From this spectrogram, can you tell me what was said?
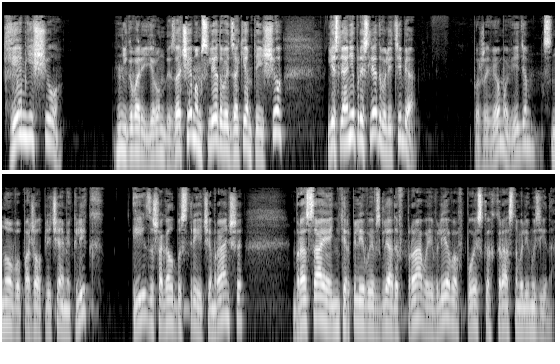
Кем еще? Не говори ерунды. Зачем им следовать за кем-то еще, если они преследовали тебя? Поживем, увидим. Снова пожал плечами Клик и зашагал быстрее, чем раньше, бросая нетерпеливые взгляды вправо и влево в поисках красного лимузина.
